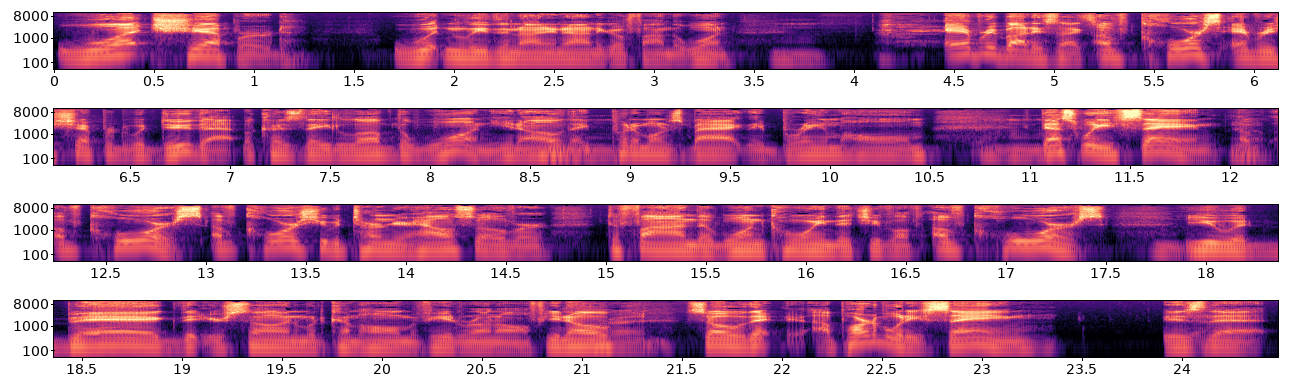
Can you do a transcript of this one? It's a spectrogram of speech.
what shepherd wouldn't leave the 99 to go find the one? Mm. Everybody's like, of course, every shepherd would do that because they love the one. You know, they mm-hmm. put him on his back, they bring him home. Mm-hmm. That's what he's saying. Of, of course, of course, you would turn your house over to find the one coin that you've lost. Of course, mm-hmm. you would beg that your son would come home if he had run off. You know, Right. so that, a part of what he's saying is that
